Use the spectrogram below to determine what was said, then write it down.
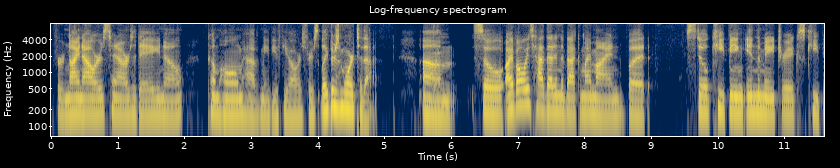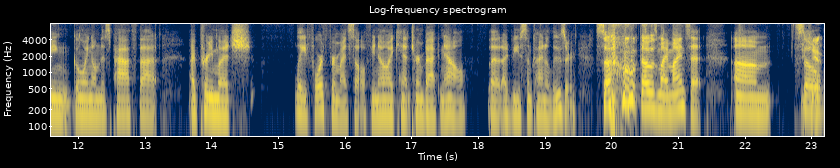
for nine hours, 10 hours a day, you know, come home, have maybe a few hours for like there's more to that. Um, so I've always had that in the back of my mind, but still keeping in the matrix, keeping going on this path that I pretty much laid forth for myself. You know, I can't turn back now that I'd be some kind of loser. So that was my mindset. Um, so you can't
